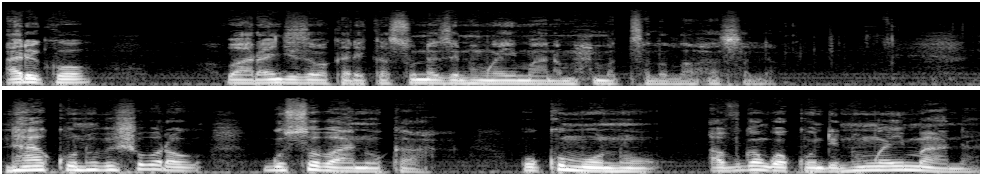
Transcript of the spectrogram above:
Ariko barangiza bakareka suna z'intumwa y'imana muhammad sallallahu alaihi wasallam. Nta kuntu bishobora gusobanuka uko umuntu avuga ngo akunda intumwa y'imana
